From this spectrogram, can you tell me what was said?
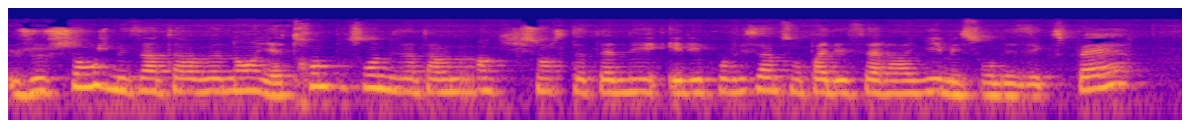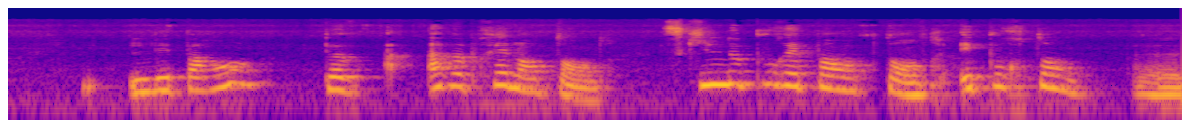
je change mes intervenants, il y a 30% des intervenants qui changent cette année et les professeurs ne sont pas des salariés mais sont des experts, les parents peuvent à peu près l'entendre. Ce qu'ils ne pourraient pas entendre, et pourtant, euh,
